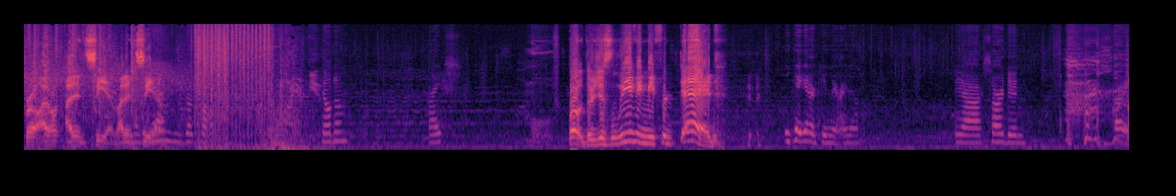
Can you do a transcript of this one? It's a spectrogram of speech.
Bro, I don't. I didn't see him. I didn't I see hit him. He's up top. Killed him. Nice. Move. Bro, they're just leaving me for dead. We can't get our teammate right now. Yeah, sorry, dude. Alright.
